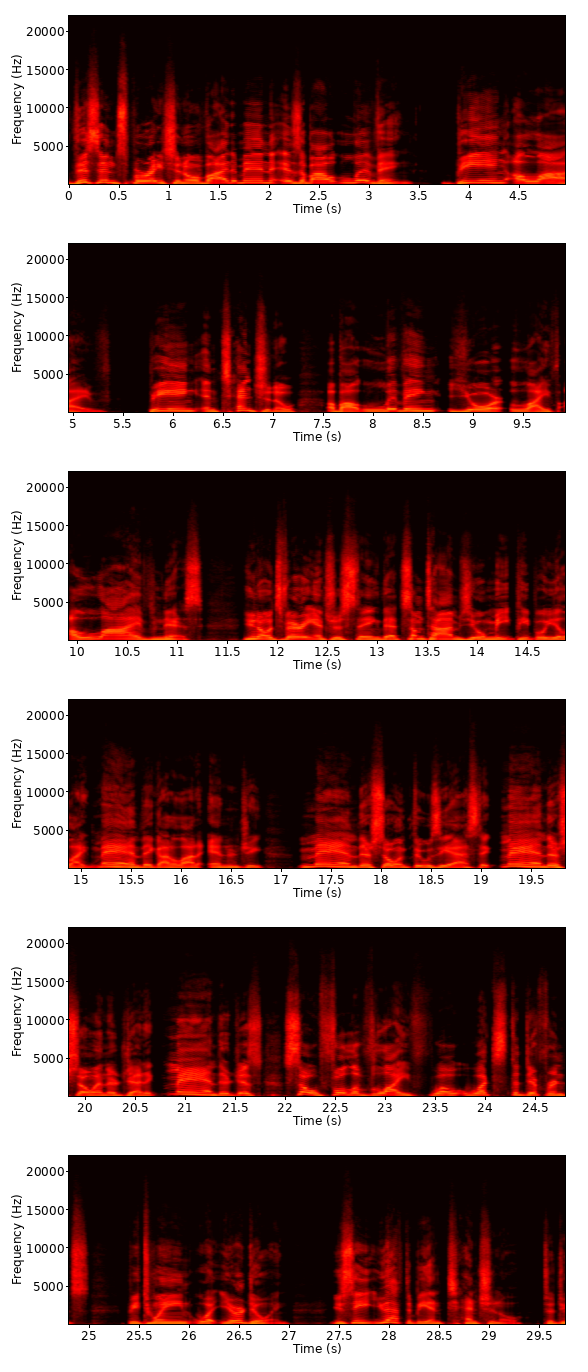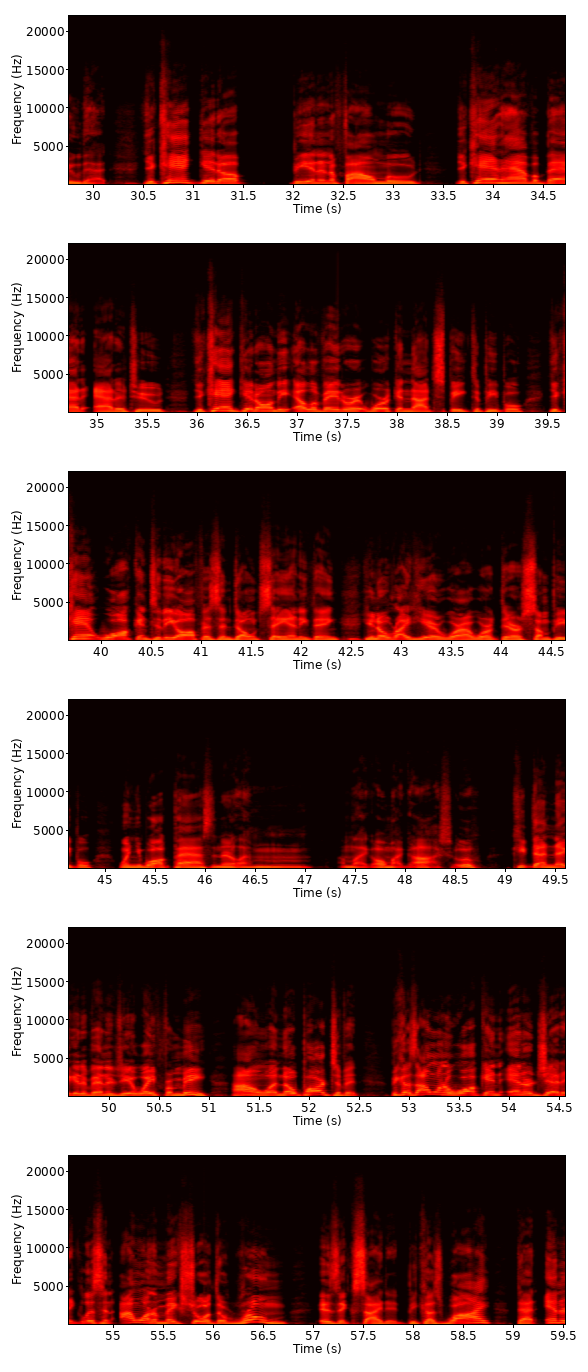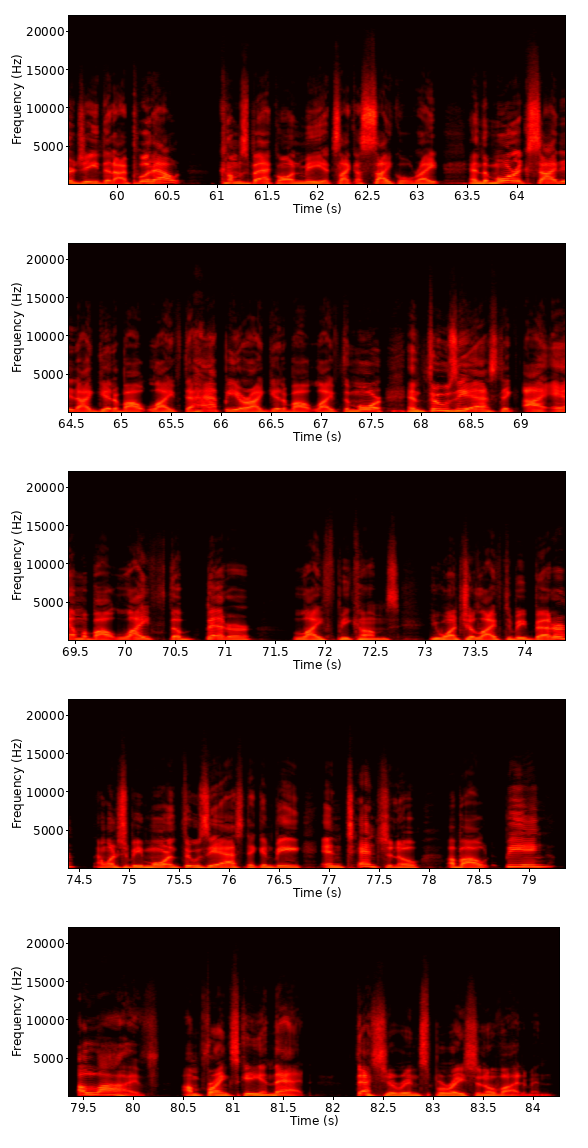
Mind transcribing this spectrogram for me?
This inspirational vitamin is about living, being alive, being intentional about living your life, aliveness. You know, it's very interesting that sometimes you'll meet people, you're like, man, they got a lot of energy. Man, they're so enthusiastic. Man, they're so energetic. Man, they're just so full of life. Well, what's the difference between what you're doing? You see, you have to be intentional to do that. You can't get up being in a foul mood. You can't have a bad attitude. You can't get on the elevator at work and not speak to people. You can't walk into the office and don't say anything. You know, right here where I work, there are some people when you walk past and they're like, hmm. I'm like, oh my gosh, ooh, keep that negative energy away from me. I don't want no parts of it because I want to walk in energetic. Listen, I want to make sure the room is excited because why? That energy that I put out comes back on me. It's like a cycle, right? And the more excited I get about life, the happier I get about life, the more enthusiastic I am about life, the better life becomes. You want your life to be better? I want you to be more enthusiastic and be intentional about being alive. I'm Frank Ski, and that, that's your inspirational vitamin.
